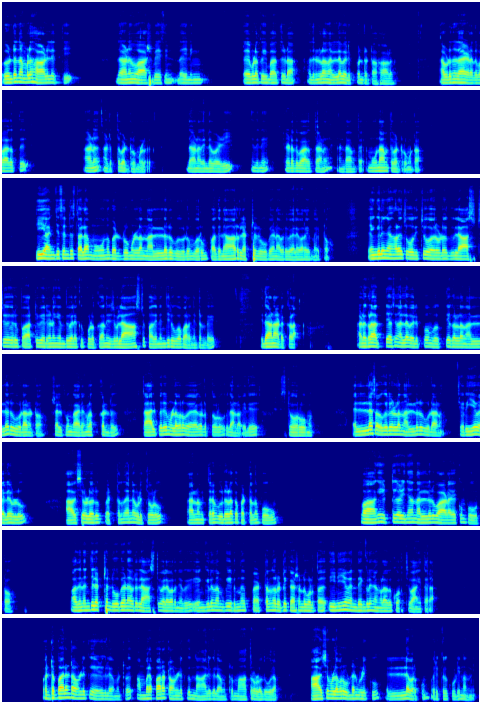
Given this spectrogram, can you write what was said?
വീണ്ടും നമ്മൾ ഹാളിലെത്തി ഇതാണ് വാഷ് ബേസിൻ ഡൈനിങ് ടേബിളൊക്കെ ഈ ഭാഗത്ത് ഇടാം. അതിനുള്ള നല്ല വലിപ്പമുണ്ട് കേട്ടോ ഹാൾ അവിടുന്ന് ഇതാ ഇടത് ഭാഗത്ത് ആണ് അടുത്ത ബെഡ്റൂം ഉള്ളത്. ഇതാണ് അതിന്റെ വഴി. ഇതിന് ഇടത് ഭാഗത്താണ് രണ്ടാമത്തെ മൂന്നാമത്തെ ബെഡ്റൂം കേട്ടോ ഈ അഞ്ച് സെന്റ് സ്ഥലം മൂന്ന് ബെഡ്റൂമുള്ള നല്ലൊരു വീടും വെറും പതിനാറ് ലക്ഷം രൂപയാണ് അവർ വില പറയുന്നത് കേട്ടോ. എങ്കിലും ഞങ്ങൾ ചോദിച്ചു അവരോട് ഇത് ലാസ്റ്റ് ഒരു പാർട്ടി വരികയാണെങ്കിൽ എന്ത് വിലക്ക് കൊടുക്കാമെന്ന് ചോദിച്ചപ്പോൾ ലാസ്റ്റ് പതിനഞ്ച് രൂപ പറഞ്ഞിട്ടുണ്ട്. ഇതാണ് അടുക്കള. അടുക്കള അത്യാവശ്യം നല്ല വലിപ്പവും വൃത്തിയൊക്കെ ഉള്ള നല്ലൊരു വീടാണ് കേട്ടോ. ഷെൽഫും കാര്യങ്ങളൊക്കെ ഉണ്ട്. താല്പര്യമുള്ളവർ വേഗം എടുത്തോളൂ. ഇതാണോ? ഇത് സ്റ്റോർ റൂം എല്ലാ സൗകര്യമുള്ള നല്ലൊരു വീടാണ്. ചെറിയ വിലയുള്ളൂ. ആവശ്യമുള്ളവർ പെട്ടെന്ന് തന്നെ വിളിച്ചോളൂ. കാരണം ഇത്തരം വീടുകളൊക്കെ പെട്ടെന്ന് പോകും. വാങ്ങി ഇട്ട് കഴിഞ്ഞാൽ നല്ലൊരു വാടകയ്ക്കും പോകും കേട്ടോ പതിനഞ്ച് ലക്ഷം രൂപയാണ് അവർ ലാസ്റ്റ് വില പറഞ്ഞത്. എങ്കിലും നമുക്ക് ഇരുന്ന് പെട്ടെന്ന് റെഡി ക്യാഷ് കൊണ്ട് കൊടുത്താൽ ഇനിയും എന്തെങ്കിലും ഞങ്ങളത് കുറച്ച് വാങ്ങിത്തരാം. ഒറ്റപ്പാലം ടൗണിലേക്ക് ഏഴ് കിലോമീറ്റർ അമ്പലപ്പാറ ടൗണിലേക്ക് നാല് കിലോമീറ്റർ മാത്രമുള്ള ദൂരം. ആവശ്യമുള്ളവർ ഉടൻ വിളിക്കൂ. എല്ലാവർക്കും ഒരിക്കൽ കൂടി നന്ദി.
